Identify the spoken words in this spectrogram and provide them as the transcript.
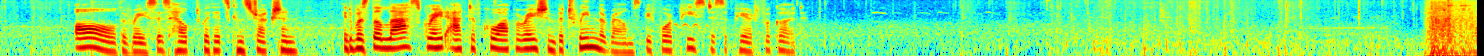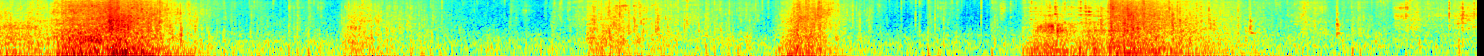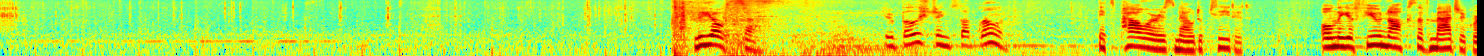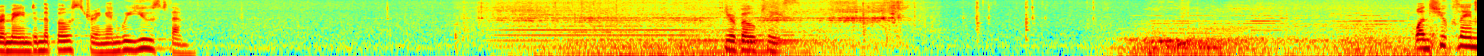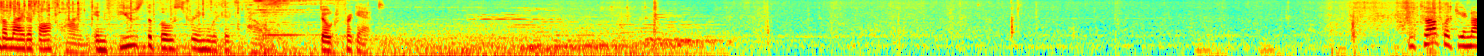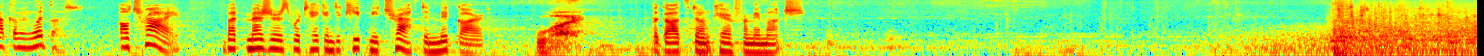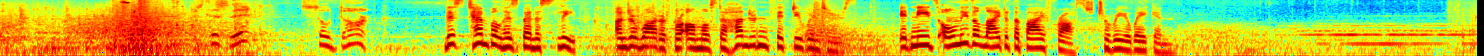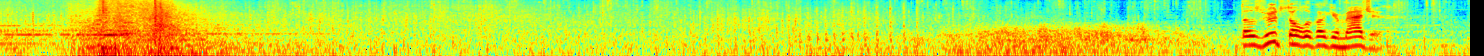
All the races helped with its construction. It was the last great act of cooperation between the realms before peace disappeared for good. Liosa. Your bowstring stopped glowing. Its power is now depleted. Only a few knocks of magic remained in the bowstring, and we used them. Your bow, please. Once you claim the Light of Alfheim, infuse the bowstring with its power. Don't forget. Talk like you're not coming with us. I'll try, but measures were taken to keep me trapped in Midgard. Why? The gods don't care for me much. Is this it? It's so dark. This temple has been asleep, underwater for almost 150 winters. It needs only the light of the Bifrost to reawaken. Those roots don't look like your magic.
